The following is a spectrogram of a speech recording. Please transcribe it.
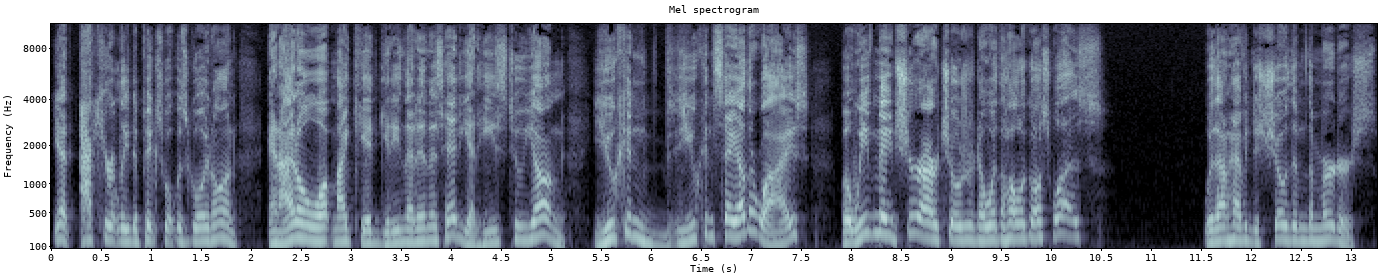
Yet accurately depicts what was going on. And I don't want my kid getting that in his head yet. He's too young. You can you can say otherwise, but we've made sure our children know what the Holocaust was without having to show them the murders.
